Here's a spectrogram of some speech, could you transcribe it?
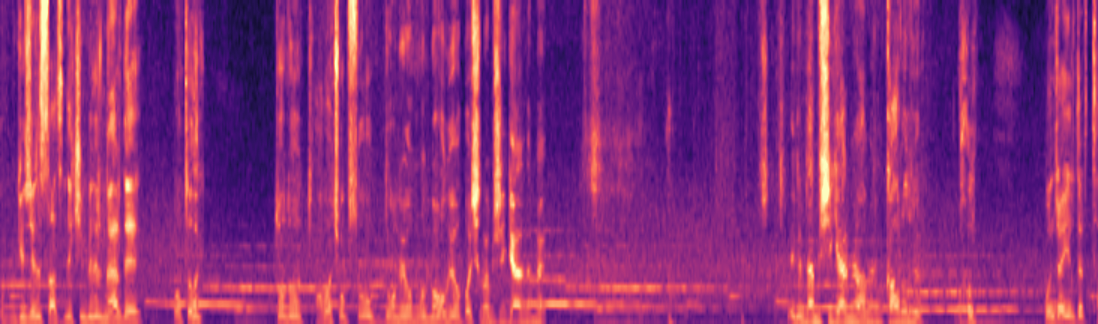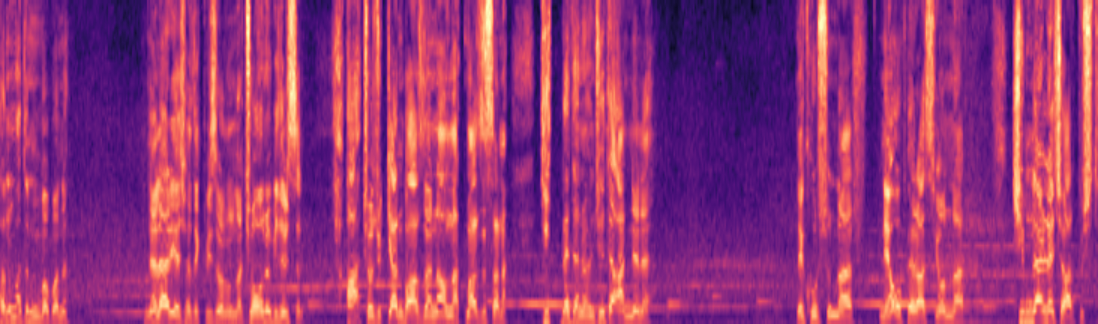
Bu gecenin saatinde kim bilir nerede? Ortalık dolu, hava çok soğuk, donuyor mu, ne oluyor? Başına bir şey geldi mi? Elimden bir şey gelmiyor amirim, kahroluyor. Oğlum bunca yıldır tanımadın mı babanı? Neler yaşadık biz onunla çoğunu bilirsin. Ha çocukken bazılarını anlatmazdı sana. Gitmeden önce de annene. Ne kurşunlar, ne operasyonlar. Kimlerle çarpıştı.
